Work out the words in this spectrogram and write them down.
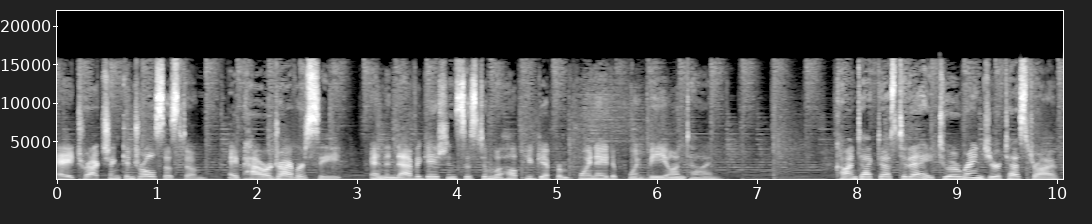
a traction control system, a power driver's seat, and the navigation system will help you get from point A to point B on time. Contact us today to arrange your test drive.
